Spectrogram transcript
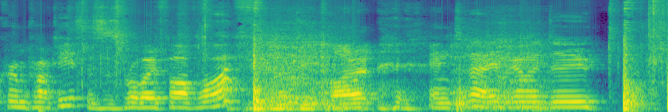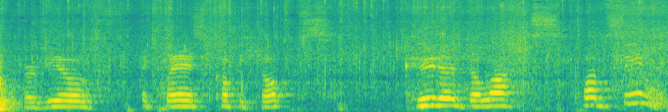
Crim Properties, this is Robbo 5 Life, Pirate. and today we're going to do a review of E'Claires Coffee Shop's Coota Deluxe Club Sandwich.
